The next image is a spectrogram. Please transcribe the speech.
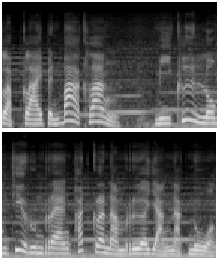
กลับกลายเป็นบ้าคลั่ง มีคลื่นลมที่รุนแรงพัดกระหน่ำเรืออย่างหนักหน่วง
